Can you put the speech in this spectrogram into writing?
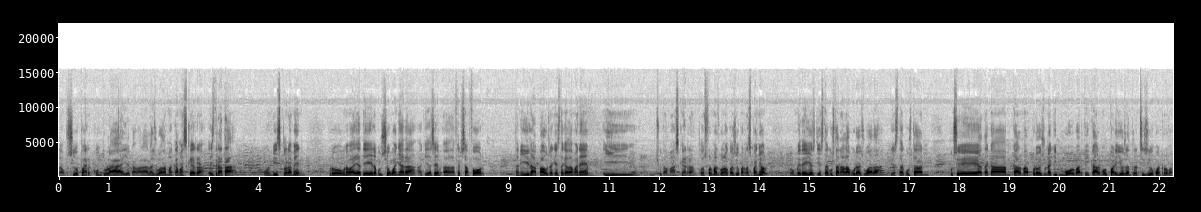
l'opció per controlar i acabar la jugada amb la cama esquerra. És dretar, ho hem vist clarament, però una vegada ja té la posició guanyada, aquí ha de, ser- ha de fer-se fort, tenir la pausa aquesta que demanem i, xutar amb mà esquerra. De totes formes, bona ocasió per l'Espanyol. Com bé deies, li està costant elaborar jugada, li està costant potser atacar amb calma, però és un equip molt vertical, molt perillós en transició quan roba.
